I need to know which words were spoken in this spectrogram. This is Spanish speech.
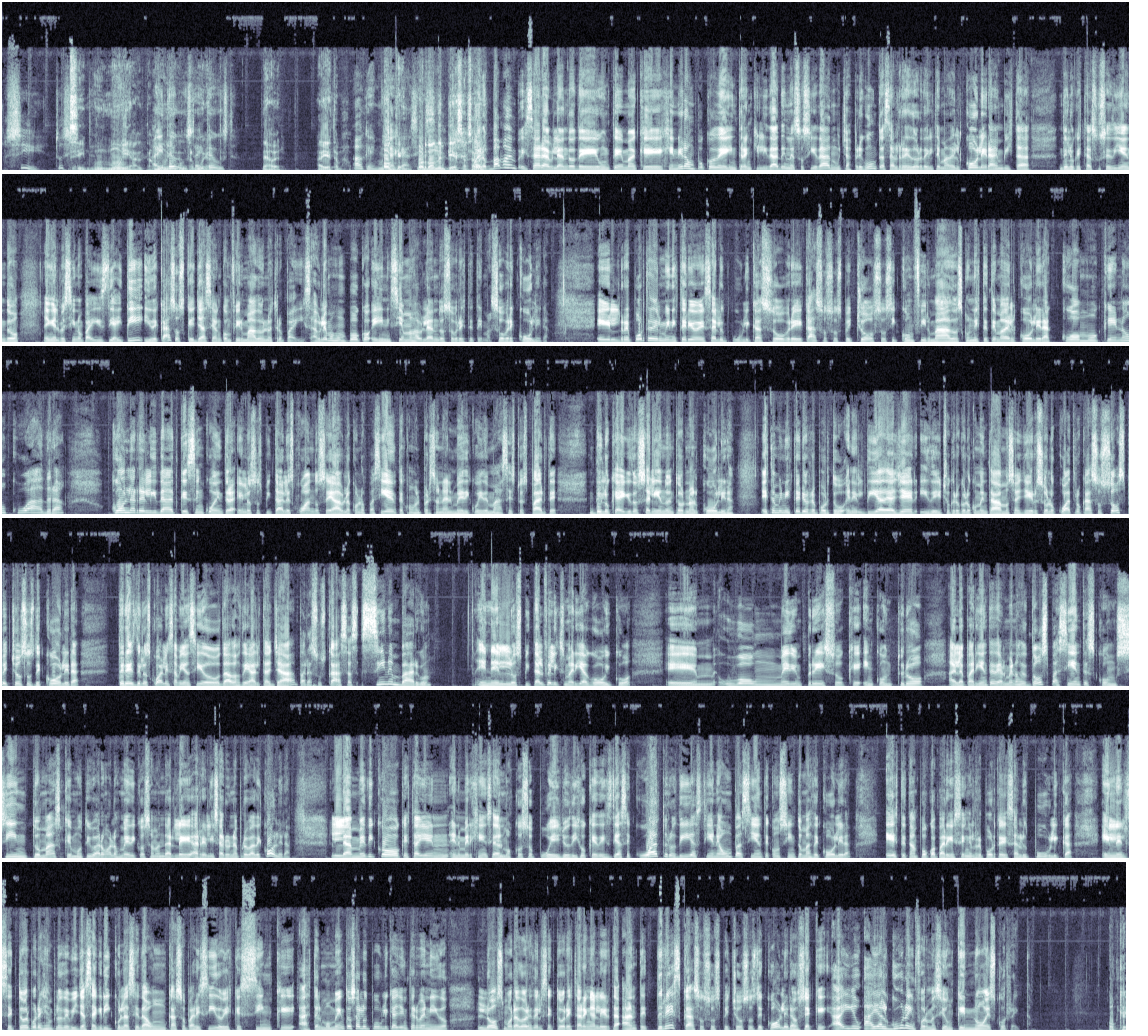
Sí, tú sí. Sí, mu- muy, alta. Ahí muy te alta, gusta, ahí te gusta. Deja ver. Ahí está mejor. Ah, Ok, muchas gracias. ¿Por dónde empiezas? A Bueno, ver. vamos a empezar hablando de un tema que genera un poco de intranquilidad en la sociedad, muchas preguntas alrededor del tema del cólera en vista de lo que está sucediendo en el vecino país de Haití y de casos que ya se han confirmado en nuestro país. Hablemos un poco e iniciemos hablando sobre este tema, sobre cólera. El reporte del Ministerio de Salud Pública sobre casos sospechosos y confirmados con este tema del cólera como que no cuadra con la realidad que se encuentra en los hospitales cuando se habla con los pacientes, con el personal médico y demás. Esto es parte de lo que ha ido saliendo en torno al cólera. Este ministerio reportó en el día de ayer, y de hecho creo que lo comentábamos ayer, solo cuatro casos sospechosos de cólera tres de los cuales habían sido dados de alta ya para sus casas. Sin embargo, en el Hospital Félix María Goico eh, hubo un medio impreso que encontró a la pariente de al menos de dos pacientes con síntomas que motivaron a los médicos a mandarle a realizar una prueba de cólera. La médico que está ahí en, en emergencia del Moscoso Puello dijo que desde hace cuatro días tiene a un paciente con síntomas de cólera. Este tampoco aparece en el reporte de salud pública. En el sector, por ejemplo, de Villas Agrícolas se da un caso parecido y es que sin que hasta el momento salud pública haya intervenido, los moradores del sector están en alerta ante tres casos sospechosos de cólera. O sea que hay, hay alguna información que no es correcta. Ok.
